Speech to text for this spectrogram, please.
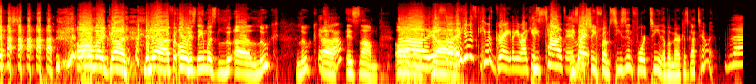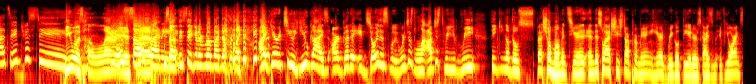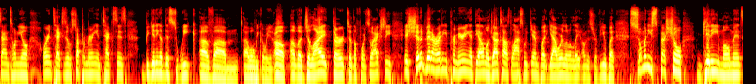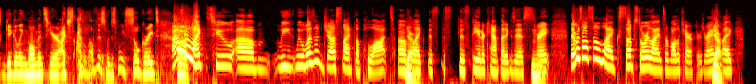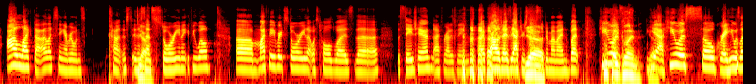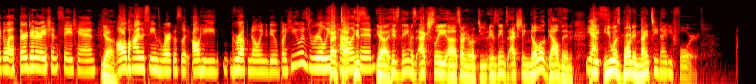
oh my god! Yeah, I for- oh his name was Lu- uh, Luke. Luke uh, Islam? Islam. Oh, Oh, my he was so- god! he was he was great. Don't get me wrong. He's, talented. He's actually from season fourteen of America's Got Talent. That's interesting. He was hilarious. so man. funny. So this ain't gonna run my number. Like I guarantee you, you guys are gonna enjoy this movie. We're just I'm just re rethinking of those special moments here, and this will actually start premiering here at Regal Theaters, guys. And if you are in San Antonio or in Texas, it will start premiering in Texas beginning of this week of um uh, what week are we in? Oh, of uh, July third to the fourth. So actually, it should have been already premiering at the Alamo Draft House last weekend, but yeah, we're a little late on this review. But so many special giddy moments, giggling moments here. I just I love this one. This movie's so great. I also Uh, liked too. Um, we we wasn't just like the plot of Yeah. like this this this theater camp that exists, Mm-hmm. right? There was also like sub storylines of all the characters, right? Yeah. Like I like that. I like seeing everyone's kind of in a Yeah. sense story, in it, if you will. Um, my favorite story that was told was the the stagehand. I forgot his name. I apologize. The actor's name is slipping my mind, but he who was Glenn? yeah. he was so great. He was like a, what, a third generation stagehand. Yeah. all behind the scenes work was like all he grew up knowing to do. But he was really Fanta- talented. His, yeah, his name is actually. Uh, sorry to interrupt you. His name is actually Noah Galvin. Yes. he, he was born in 1994.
